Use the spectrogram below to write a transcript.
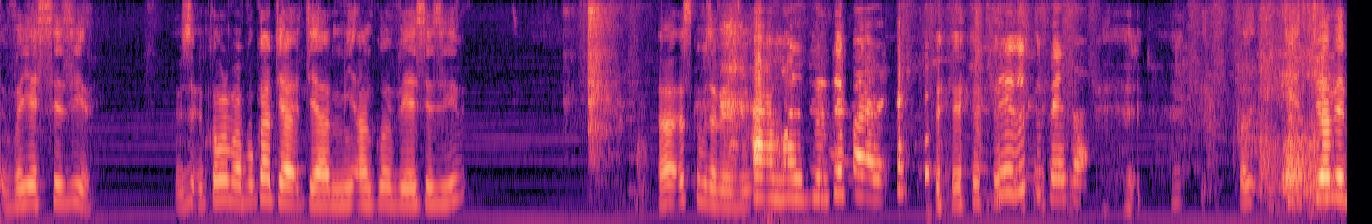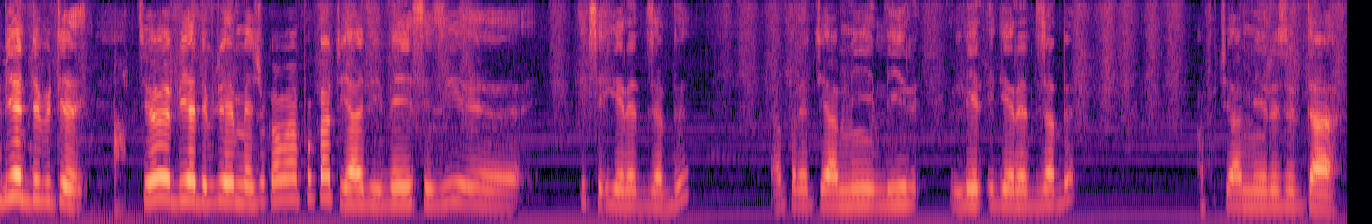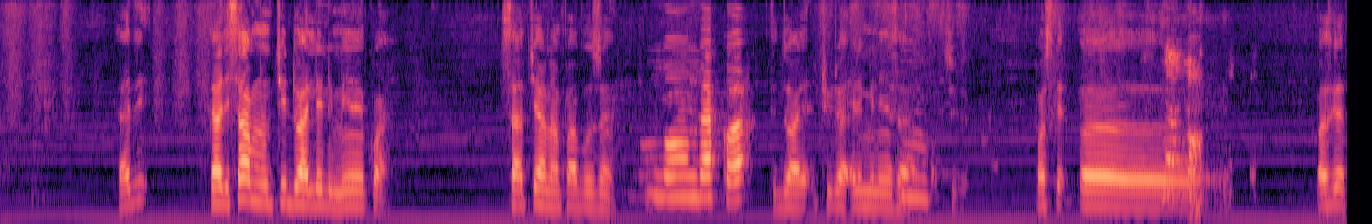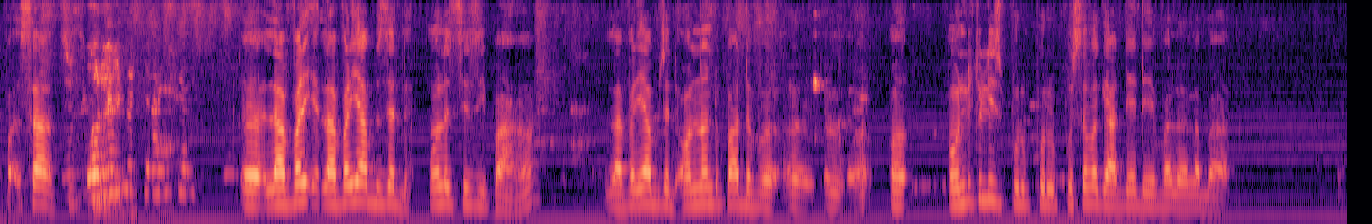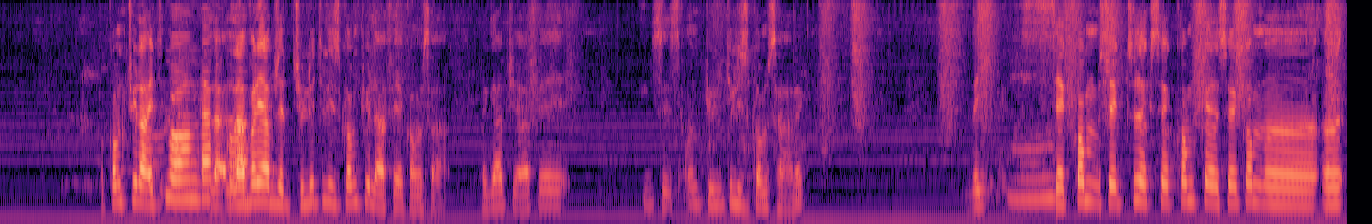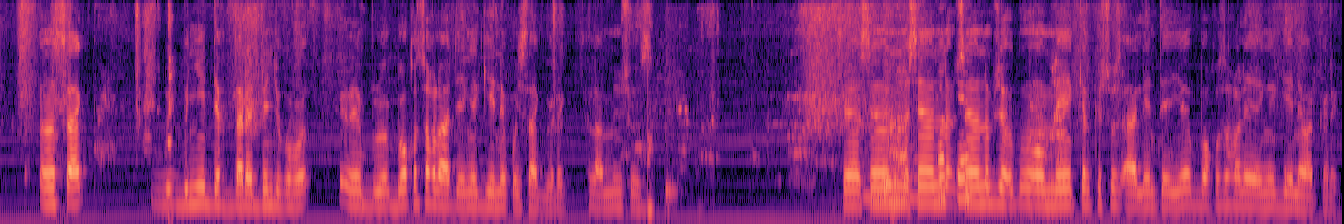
veuillez saisir. Je comprends pas pourquoi tu as, tu as mis encore veuillez saisir? Ah, est-ce que vous avez vu? Ah moi je sais pas j'ai juste fait ça Parce que tu, tu avais bien débuté. Tu avais bien débuté, mais je comprends pourquoi tu as dit veuillez saisir euh, X, Y, Z. Après, tu as mis lire, lire Y, Z. Après, tu as mis résultat. C'est-à-dire, c'est-à-dire ça, mon, tu dois l'éliminer, quoi. Ça, tu n'en as pas besoin. bon d'accord Tu dois, tu dois éliminer ça. Tu- Parce que, euh, parce que ça, tu, euh, la, vari- la variable Z, on ne le saisit pas. hein. La variable Z, on n'entre pas de. euh, euh, on, on l'utilise pour, pour, pour sauvegarder des valeurs là-bas. Comme tu l'as bon la, d'accord la variable Z, tu l'utilises comme tu l'as fait comme ça. Regarde, tu as fait. on- Tu l'utilises comme ça. Day- C'est comme, c'est, c'est c'est comme, que, c'est comme un, un sac bu bu ñuy def dara denc ko fa euh, boo ko soxlaatee nga génne ko ci sac bi rek c'est la même chose. C'est c'est un c'est un objet on met quelque chose à l'intérieur boo ko soxalee nga génnewaat ko rek.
